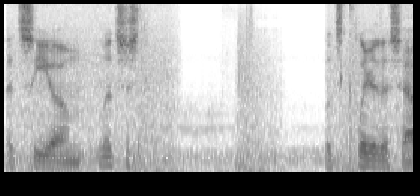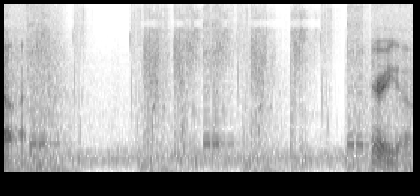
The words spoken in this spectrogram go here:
Let's see, um, let's just... Let's clear this out. There you go.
